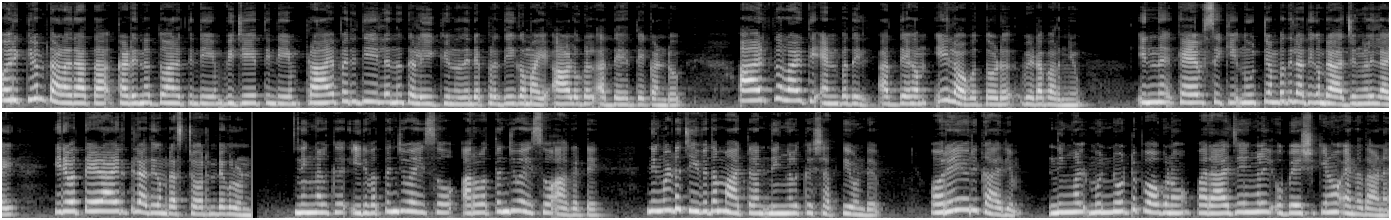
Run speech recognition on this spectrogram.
ഒരിക്കലും തളരാത്ത കഠിനാധ്വാനത്തിന്റെയും വിജയത്തിന്റെയും പ്രായപരിധിയില്ലെന്ന് തെളിയിക്കുന്നതിന്റെ പ്രതീകമായി ആളുകൾ അദ്ദേഹത്തെ കണ്ടു. ആയിരത്തി തൊള്ളായിരത്തി എൺപതിൽ അദ്ദേഹം ഈ ലോകത്തോട് വിട പറഞ്ഞു. ഇന്ന് കെ എഫ് സിക്ക് നൂറ്റമ്പതിലധികം രാജ്യങ്ങളിലായി ഇരുപത്തേഴായിരത്തിലധികം റെസ്റ്റോറന്റുകളുണ്ട് നിങ്ങൾക്ക് ഇരുപത്തഞ്ച് വയസ്സോ അറുപത്തഞ്ച് വയസ്സോ ആകട്ടെ. നിങ്ങളുടെ ജീവിതം മാറ്റാൻ നിങ്ങൾക്ക് ശക്തിയുണ്ട്. ഒരേ ഒരു കാര്യം നിങ്ങൾ മുന്നോട്ട് പോകണോ പരാജയങ്ങളിൽ ഉപേക്ഷിക്കണോ എന്നതാണ്.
